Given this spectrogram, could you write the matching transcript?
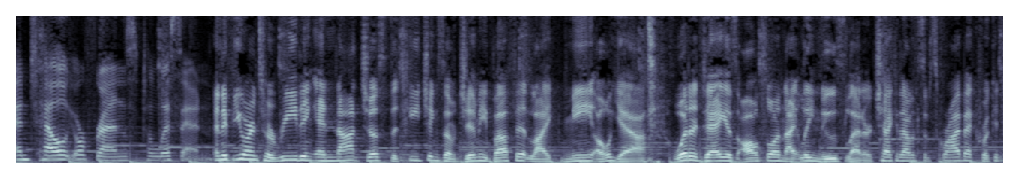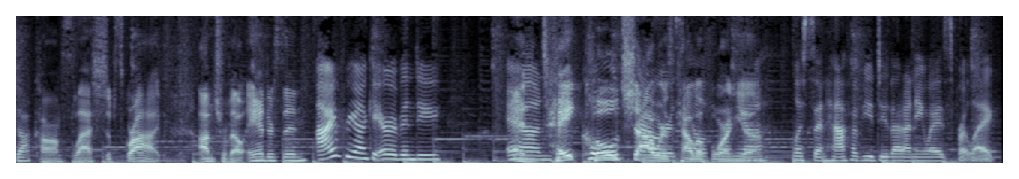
and tell your friends to listen. And if you're into reading and not just the teachings of Jimmy Buffett like me, oh yeah, What a Day is also a nightly newsletter. Check it out and subscribe at crooked.com slash subscribe. I'm Tre'vell Anderson. I'm Priyanka Aribindi. And, take cold showers, California. Listen, half of you do that anyways for like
